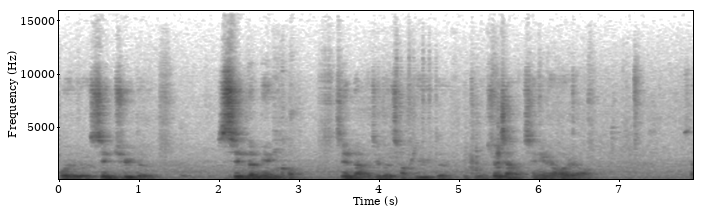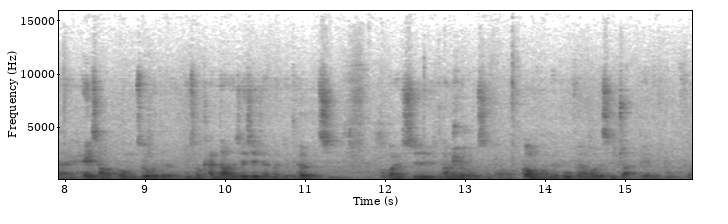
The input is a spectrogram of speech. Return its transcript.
或者有兴趣的新的面孔进来这个场域的，所以想请你聊一聊在黑潮工作的你所看到的这些人们的特质，不管是他们有什么共同的部分或者是转变的部分。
